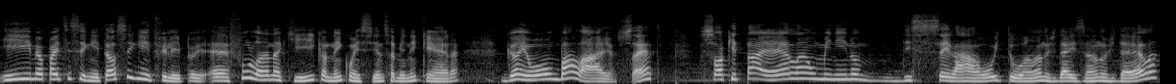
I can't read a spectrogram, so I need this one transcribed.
E meu pai disse o seguinte: é o seguinte, Felipe, é fulano aqui, que eu nem conhecia, não sabia nem quem era, ganhou um balaio, certo? Só que tá ela, um menino de, sei lá, 8 anos, 10 anos dela,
